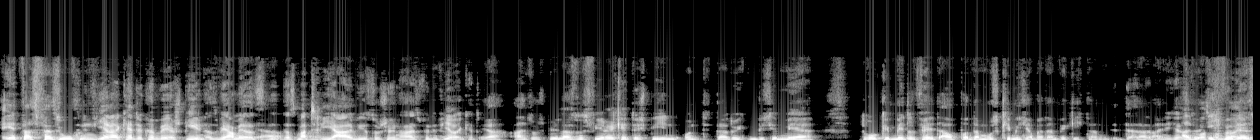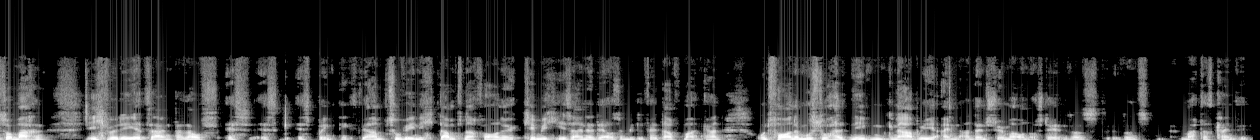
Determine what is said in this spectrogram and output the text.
etwas versuchen. Eine Viererkette können wir ja spielen. Also wir haben ja das, ja, das Material, wie es so schön heißt, für eine Viererkette. Ja, also spiel, lass uns Viererkette spielen und dadurch ein bisschen mehr Druck im Mittelfeld aufbauen, da muss Kimmich aber dann wirklich dann da, da rein. Ich also ich würde es so machen. Ich würde jetzt sagen, pass auf, es, es, es bringt nichts. Wir haben zu wenig Dampf nach vorne. Kimmich ist einer, der aus dem Mittelfeld Dampf machen kann. Und vorne musst du halt neben Gnabry einen anderen Stürmer auch noch stellen, sonst, sonst macht das keinen Sinn.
